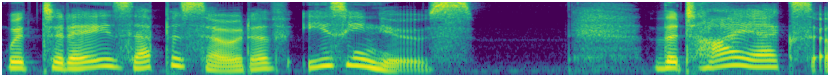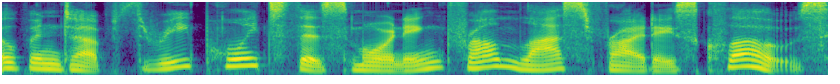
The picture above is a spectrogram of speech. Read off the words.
with today's episode of EZ News. The TAIEX opened up three points this morning from last Friday's close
